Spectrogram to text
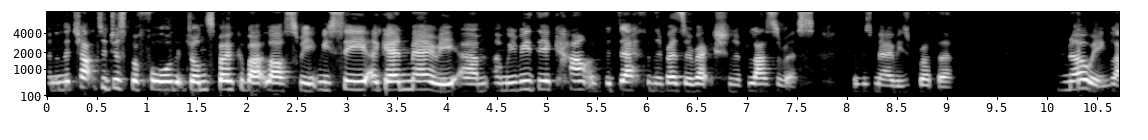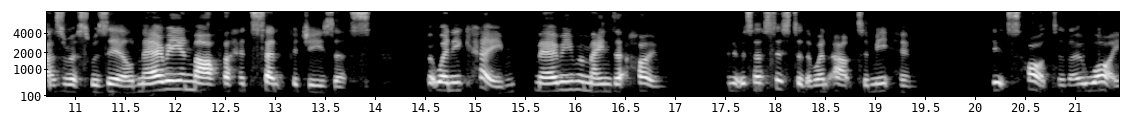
And in the chapter just before that John spoke about last week, we see again Mary, um, and we read the account of the death and the resurrection of Lazarus, who was Mary's brother. Knowing Lazarus was ill, Mary and Martha had sent for Jesus. But when he came, Mary remained at home, and it was her sister that went out to meet him. It's hard to know why.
